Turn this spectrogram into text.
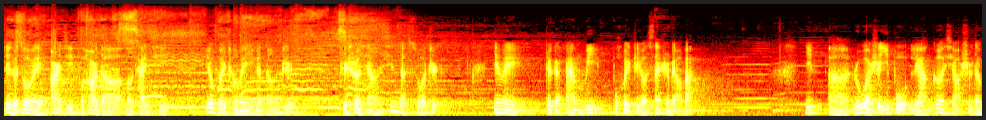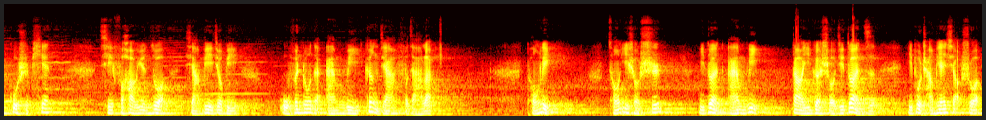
这个作为二级符号的蒙太奇，又会成为一个能指，指射向新的所指。因为这个 MV 不会只有三十秒吧？一呃，如果是一部两个小时的故事片，其符号运作想必就比五分钟的 MV 更加复杂了。同理，从一首诗、一段 MV 到一个手机段子、一部长篇小说，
